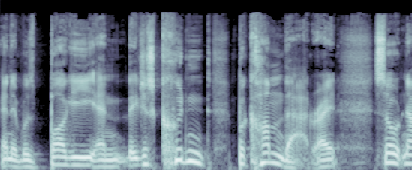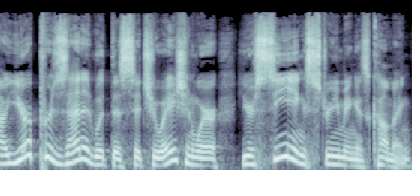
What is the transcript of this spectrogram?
and it was buggy and they just couldn't become that, right? So now you're presented with this situation where you're seeing streaming is coming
